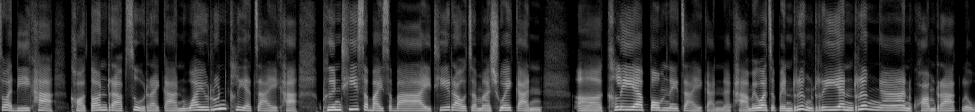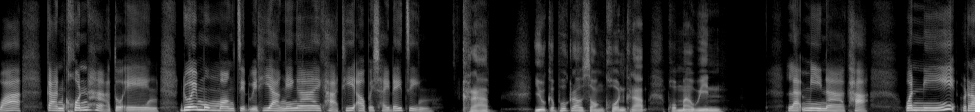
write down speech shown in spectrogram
สวัสดีค่ะ ขอต้อนรับสู่รายการวัยรุ่นเคลียร์ใจค่ะ พื้นที่สบายๆ ที่เราจะมาช่วยกันเอ่อเคลียร์ปมในใจกันนะคะ ไม่ว่าจะเป็นเรื่องเรียน เรื่องงาน ความรักหรือว่าการค้นหาตัวเอง ด้วยมุมมองจิตวิทยาง่าย ๆ ค่ะ ที่เอาไปใช้ได้จริง ครับ อยู่กับพวกเราสองคนครับ ผมมาวิน และมีนาค่ะ วันนี้เรา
